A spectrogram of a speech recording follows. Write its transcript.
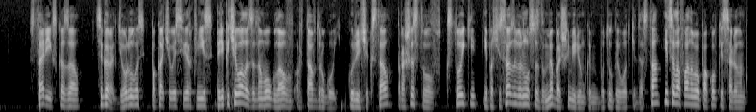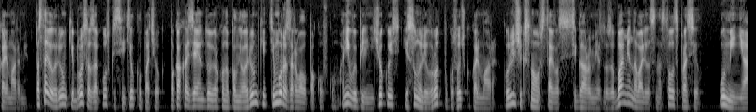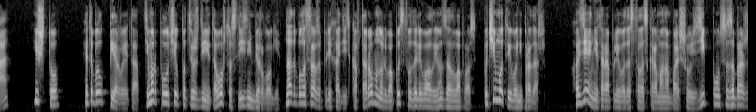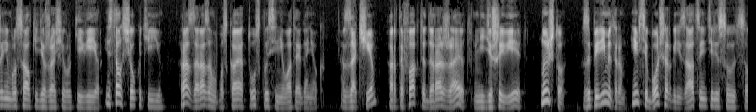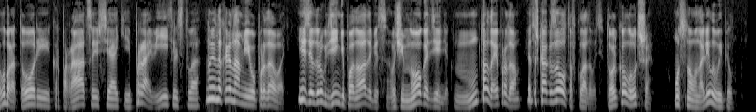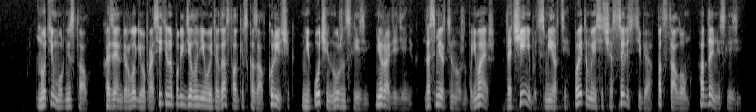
«Старик сказал». Сигара дернулась, покачиваясь вверх-вниз, перекочевала из одного угла в рта в другой. Курильщик встал, прошествовал к стойке и почти сразу вернулся с двумя большими рюмками, бутылкой водки «Достан» и целлофановой упаковки с солеными кальмарами. Поставил рюмки, бросил закуску и светил колпачок. Пока хозяин доверху наполнял рюмки, Тимур разорвал упаковку. Они выпили, не чокаясь, и сунули в рот по кусочку кальмара. Курильщик снова вставил сигару между зубами, навалился на стол и спросил «У меня?» «И что?» Это был первый этап. Тимур получил подтверждение того, что слизень берлоги. Надо было сразу переходить ко второму, но любопытство доливало, и он задал вопрос. «Почему ты его не продашь?» Хозяин неторопливо достал из кармана большую зиппу с изображением русалки, держащей в руке веер, и стал щелкать ее, раз за разом выпуская тусклый синеватый огонек. «Зачем? Артефакты дорожают, не дешевеют. Ну и что? За периметром им все больше организаций интересуются, лаборатории, корпорации всякие, правительства. Ну и нахрена мне его продавать? Если вдруг деньги понадобятся, очень много денег, ну, тогда и продам. Это ж как золото вкладывать, только лучше. Он снова налил и выпил. Но Тимур не стал. Хозяин берлоги вопросительно поглядел на него, и тогда сталкер сказал, «Курильщик, мне очень нужен слизень, не ради денег. До смерти нужен, понимаешь? До чьей-нибудь смерти. Поэтому я сейчас целюсь в тебя под столом. Отдай мне слизень.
